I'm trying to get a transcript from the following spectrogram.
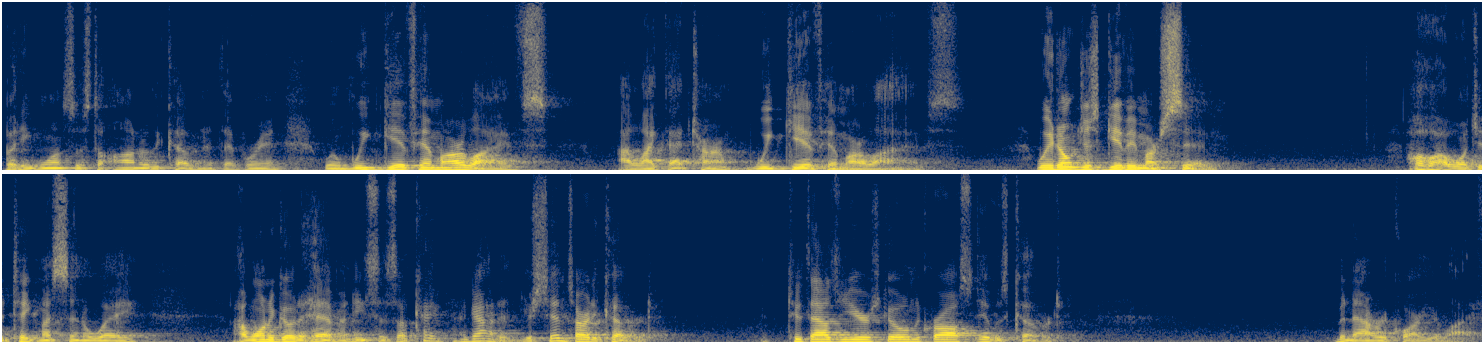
but He wants us to honor the covenant that we're in. When we give Him our lives, I like that term, we give Him our lives. We don't just give Him our sin. Oh, I want you to take my sin away. I want to go to heaven. He says, Okay, I got it. Your sin's already covered. 2,000 years ago on the cross, it was covered. But now I require your life.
